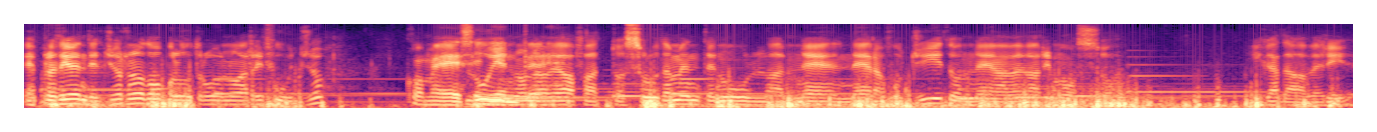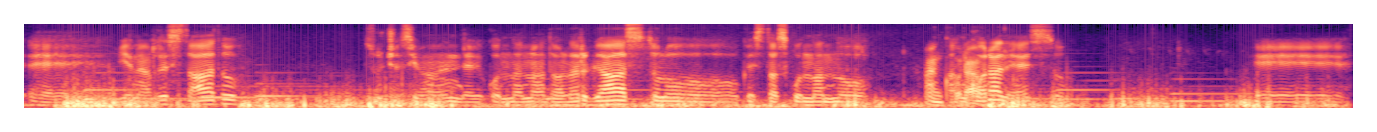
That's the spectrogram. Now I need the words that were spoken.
e praticamente il giorno dopo lo trovano a rifugio come se lui niente... non aveva fatto assolutamente nulla né, né, era fuggito né aveva rimosso i cadaveri e viene arrestato successivamente condannato all'ergastolo che sta scontando ancora. ancora adesso. E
